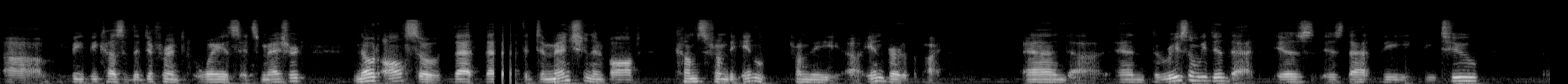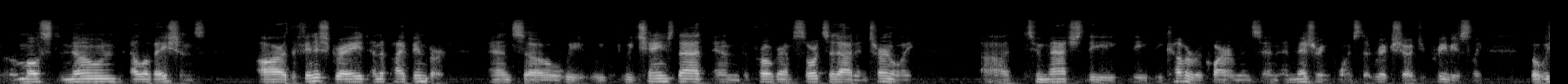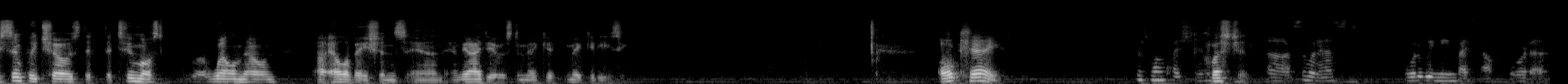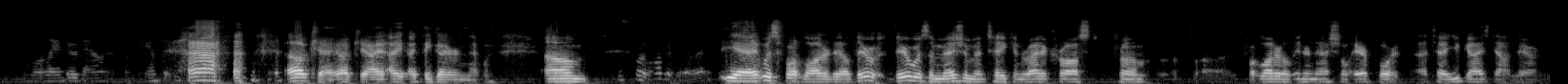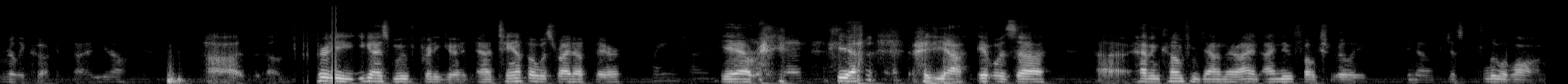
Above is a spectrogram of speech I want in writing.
uh, be, because of the different ways it's it's measured. Note also that, that the dimension involved comes from the in from the uh, invert of the pipe, and uh, and the reason we did that is is that the the two most known elevations are the finished grade and the pipe invert. And so we, we, we changed that, and the program sorts it out internally uh, to match the, the, the, cover requirements and, and measuring points that Rick showed you previously. But we simply chose the, the two most well-known uh, elevations, and, and the idea was to make it make it easy. Okay. There's one question. Question. Uh, someone asked, what do we mean by South Florida? From Orlando down or from okay, okay. I, I, I, think I earned that one. Um, it's Fort Lauderdale, right? Yeah, it was Fort Lauderdale. There, there was a measurement taken right across from uh, Fort Lauderdale International Airport. I tell you, you guys down there really cooked. Uh, you know, uh, pretty. You guys moved pretty good. Uh, Tampa was right up there. Rain or shine. Yeah, yeah, yeah. It was. Uh, uh, having come from down there, I, I knew folks really, you know, just flew along,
